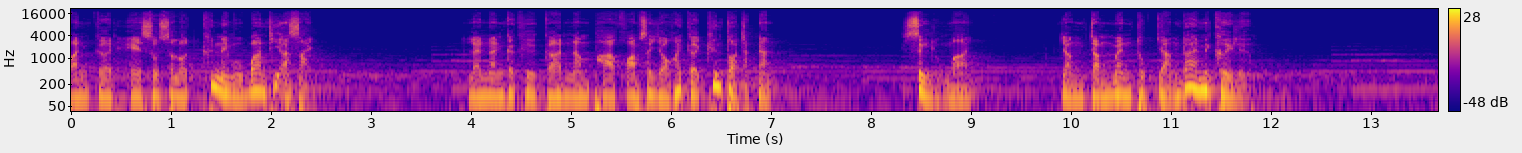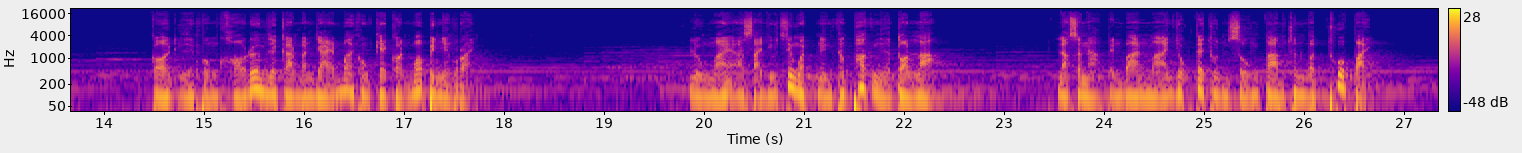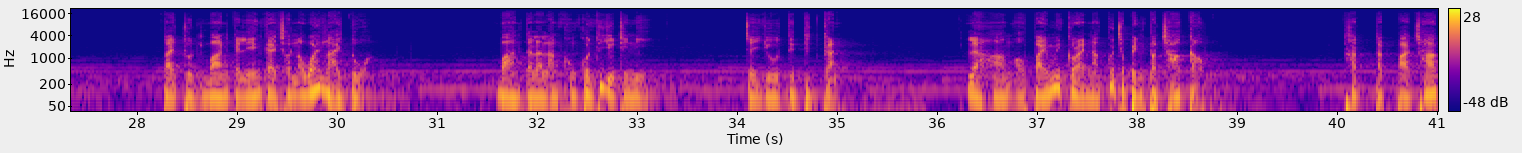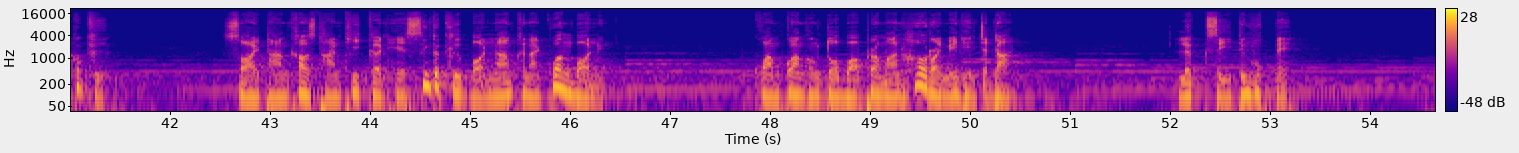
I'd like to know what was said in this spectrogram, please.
มันเกิดเหตุสุดสลดขึ้นในหมู่บ้านที่อาศัย และนั่นก็คือการนำพาความสยองให้เกิดขึ้นต่อจากนั้น ซึ่งลุงไม้ยังจำแม่นทุกอย่างได้ไม่เคยลืม ก่อนอื่นผมขอเริ่มจากการบรรยายบ้านของแกก่อนว่าเป็นอย่างไร ลุงไม้อาศัยอยู่จังหวัดหนึ่งทางภาคเหนือตอนล่าง ลักษณะเป็นบ้านไม้ยกใต้ถุนสูงตามชนบททั่วไป ใต้ถุนบ้านแกเลี้ยงไก่ชนเอาไว้หลายตัว บ้านแต่ละหลังของคนที่อยู่ที่นี่ จะอยู่ติดติดกัน และห่างออกไปไม่ไกลนักก็จะเป็นป่าช้าเก่า ถัดจากป่าช้าก็คือ ซอยทางเข้าสถานที่เกิดเหตุซึ่งก็คือบ่อน้ำขนาดกว้างบ่อหนึ่ง ความกว้างของตัวบ่อประมาณ 500 เมตรเห็นจะได้ลึก 4-6 เมตร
